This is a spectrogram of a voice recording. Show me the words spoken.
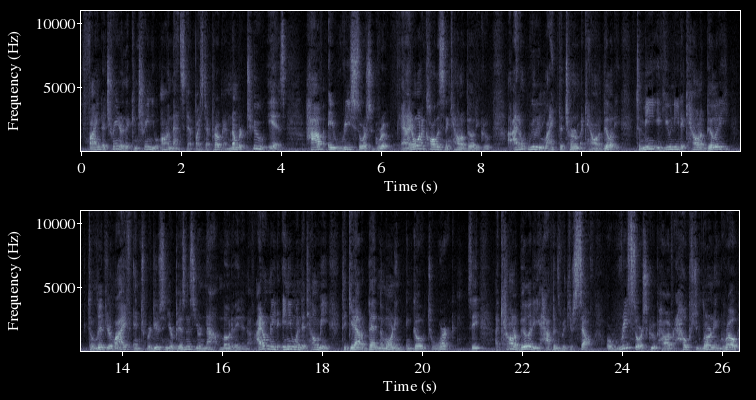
find a trainer that can train you on that step by step program. Number two is have a resource group. And I don't want to call this an accountability group. I don't really like the term accountability. To me, if you need accountability, to live your life and to produce in your business, you're not motivated enough. I don't need anyone to tell me to get out of bed in the morning and go to work. See, accountability happens with yourself. A resource group, however, helps you learn and grow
